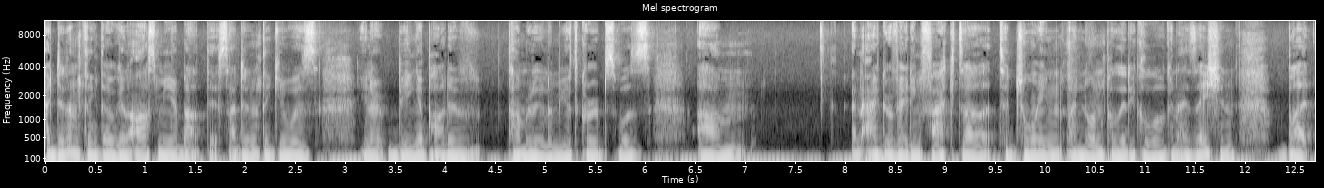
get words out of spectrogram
I didn't think they were going to ask me about this. I didn't think it was, you know, being a part of Tamil youth groups was um, an aggravating factor to join a non political organization. But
